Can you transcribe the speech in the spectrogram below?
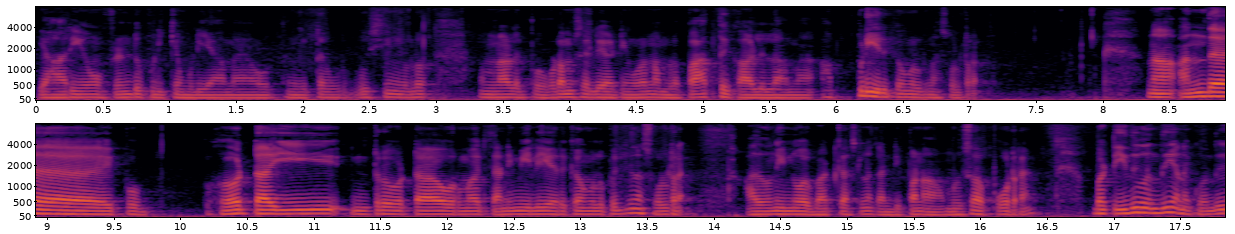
யாரையும் ஃப்ரெண்டு பிடிக்க முடியாமல் ஒருத்தங்கிட்ட ஒரு விஷயங்களோ நம்மளால் இப்போ உடம்பு சரியாட்டியும் கூட நம்மளை பார்த்து கால் இல்லாமல் அப்படி இருக்கவங்களுக்கு நான் சொல்கிறேன் நான் அந்த இப்போ ஹர்ட் ஆகி இன்ட்ரோவர்ட்டாக ஒரு மாதிரி தனிமையிலேயே இருக்கவங்களை பற்றி நான் சொல்கிறேன் அது வந்து இன்னொரு பாட்காஸ்ட்லாம் கண்டிப்பாக நான் முழுசாக போடுறேன். பட் இது வந்து எனக்கு வந்து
